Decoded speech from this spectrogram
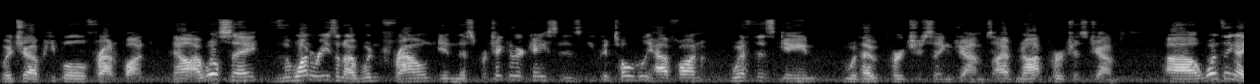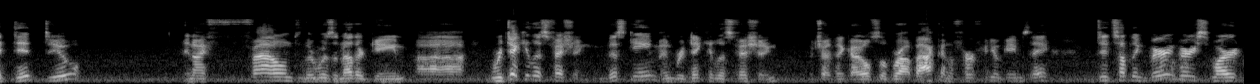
which uh, people frown upon. Now, I will say the one reason I wouldn't frown in this particular case is you can totally have fun with this game without purchasing gems. I have not purchased gems. Uh, one thing I did do, and I found there was another game, uh, Ridiculous Fishing. This game and Ridiculous Fishing, which I think I also brought back on the first Video Games Day, did something very, very smart,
